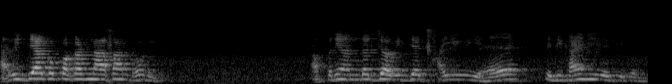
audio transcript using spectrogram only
अविद्या को पकड़ना आसान थोड़ी अपने अंदर जो अविद्या छाई हुई है, ये दिखाई नहीं देती कभी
